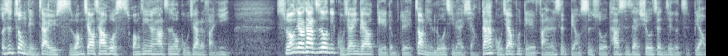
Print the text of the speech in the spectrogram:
而是重点在于死亡交叉或黄金交叉之后股价的反应。死亡交叉之后，你股价应该要跌，对不对？照你的逻辑来想，但它股价不跌，反而是表示说它是在修正这个指标。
